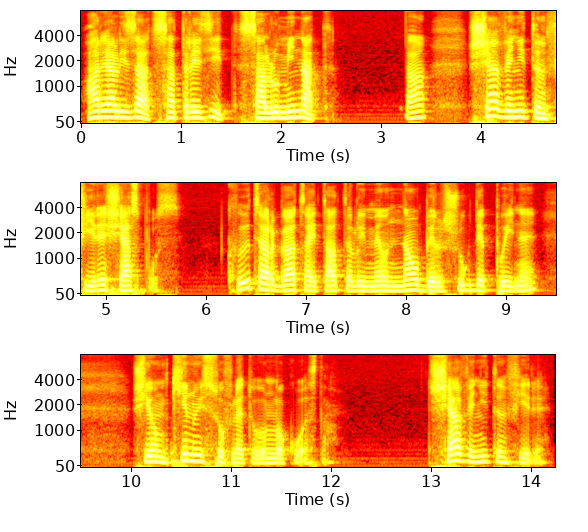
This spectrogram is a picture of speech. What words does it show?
a realizat, s-a trezit, s-a luminat. Da? Și a venit în fire și a spus, câți argați ai tatălui meu n-au belșug de pâine și eu îmi chinui sufletul în locul ăsta. Și a venit în fire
